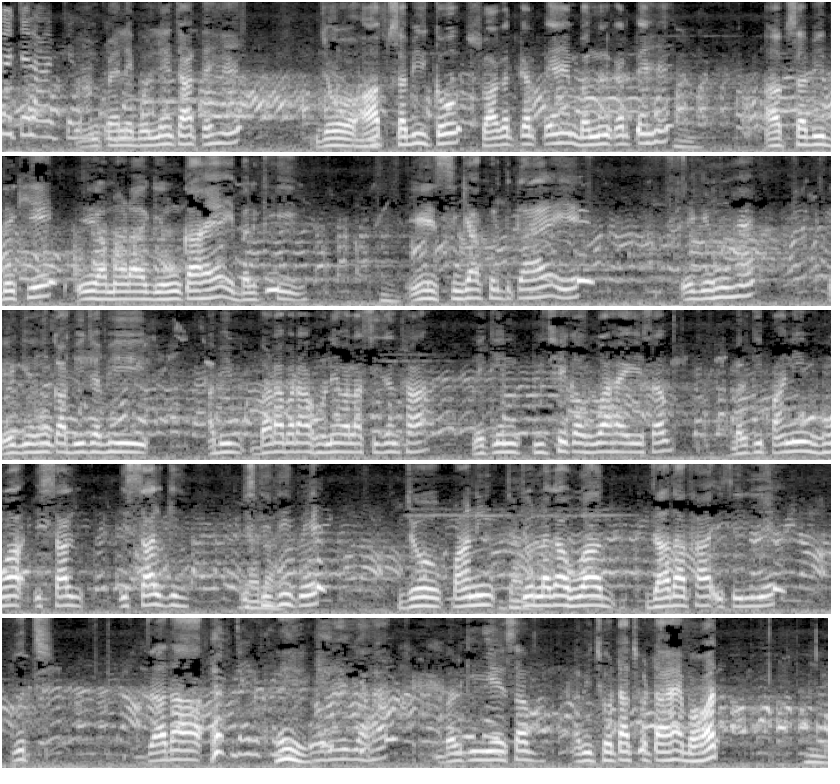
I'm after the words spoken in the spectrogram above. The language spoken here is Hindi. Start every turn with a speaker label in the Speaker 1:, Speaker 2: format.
Speaker 1: का चला चला
Speaker 2: हम पहले बोलने चाहते हैं जो आप सभी को स्वागत करते हैं वंदन करते हैं। आप सभी देखिए ये हमारा गेहूँ का है बल्कि ये सिंगिया खुर्द का है ये ये गेहूँ है। ये गेहूँ का बीज अभी अभी बड़ा बड़ा होने वाला सीज़न था लेकिन पीछे का हुआ है ये सब बल्कि पानी हुआ इस साल इस साल की स्थिति पे। जो पानी जो लगा हुआ ज़्यादा था इसीलिए कुछ ज़्यादा
Speaker 3: नहीं।
Speaker 2: वो नहीं हुआ है। बल्कि ये सब अभी छोटा छोटा है बहुत।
